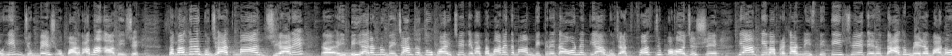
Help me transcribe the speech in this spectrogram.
મુહિમ ઝુંબેશ ઉપાડવામાં આવે છે. સમગ્ર ગુજરાતમાં જ્યારે બિયારણનું વેચાણ થતું હોય છે, તેવા તમામે તમામ વિક્રેતાઓને ત્યાં ગુજરાત ફર્સ્ટ પહોંચશે. ત્યાં કેવા પ્રકારની સ્થિતિ છે, તેનો તાગ મેળવવાનો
